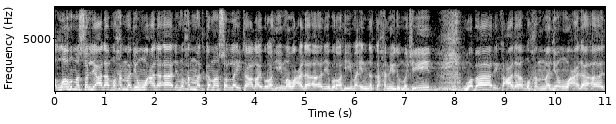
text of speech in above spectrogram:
اللهم صل على محمد وعلى آل محمد كما صليت على إبراهيم وعلى آل إبراهيم إنك حميد مجيد. وبارك على محمد وعلى آل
